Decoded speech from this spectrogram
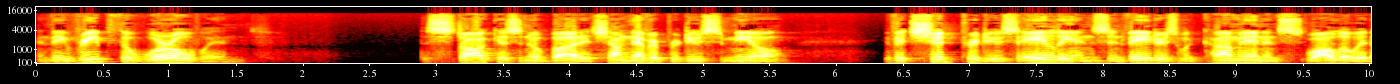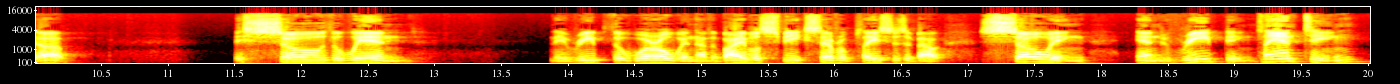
and they reap the whirlwind. The stalk has no bud, it shall never produce meal. If it should produce, aliens, invaders would come in and swallow it up. They sow the wind, they reap the whirlwind. Now, the Bible speaks several places about sowing and reaping. Planting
